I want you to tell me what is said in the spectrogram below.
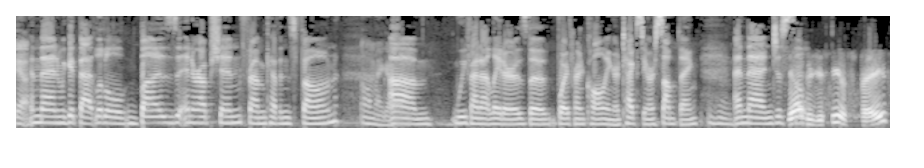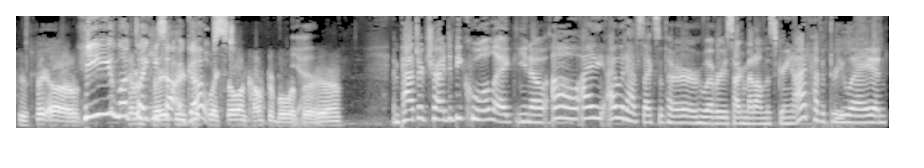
Yeah. And then we get that little buzz interruption from Kevin's phone. Oh my god. Um, we find out later it was the boyfriend calling or texting or something. Mm-hmm. And then just yeah, the- did you see his face? His face. Uh, he looked Kevin's like he face, saw a he's just, like so uncomfortable with Yeah. the. And Patrick tried to be cool, like, you know, oh, I, I would have sex with her or whoever he's talking about on the screen. I'd have a three way. And,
